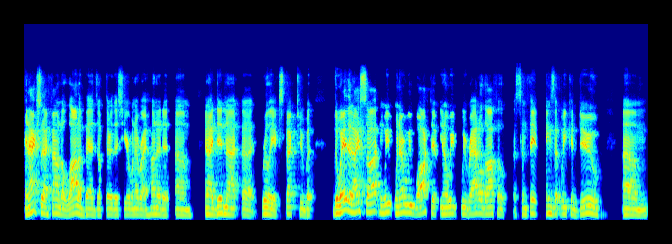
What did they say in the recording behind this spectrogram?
and actually, I found a lot of beds up there this year whenever I hunted it. Um, and I did not uh, really expect to, but the way that I saw it, and we whenever we walked it, you know, we we rattled off a, some things that we could do um,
